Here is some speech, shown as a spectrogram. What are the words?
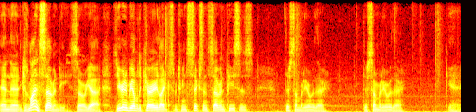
and then cuz mine's 70. So, yeah. So you're going to be able to carry like between 6 and 7 pieces. There's somebody over there. There's somebody over there. Yeah.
